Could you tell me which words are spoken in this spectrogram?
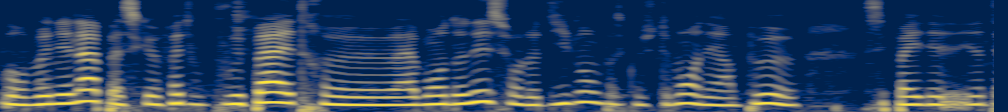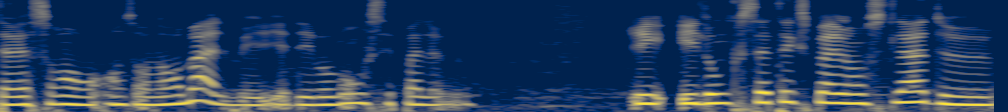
Vous revenez là parce que en fait, vous pouvez pas être euh, abandonné sur le divan parce que justement, on est un peu. C'est pas inintéressant en, temps normal, mais il y a des moments où c'est pas le. Et, et donc, cette expérience-là de.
